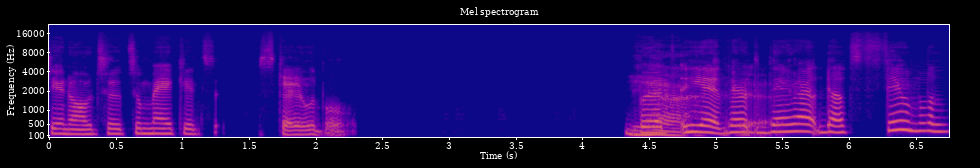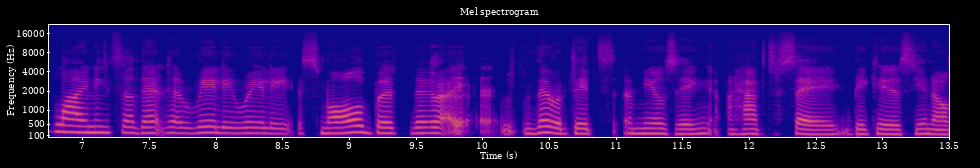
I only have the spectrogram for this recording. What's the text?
you know, to, to make it scalable. But yeah, yeah, there yeah. there are the silver linings are that they're really really small, but they're uh, they're a bit amusing, I have to say, because you know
